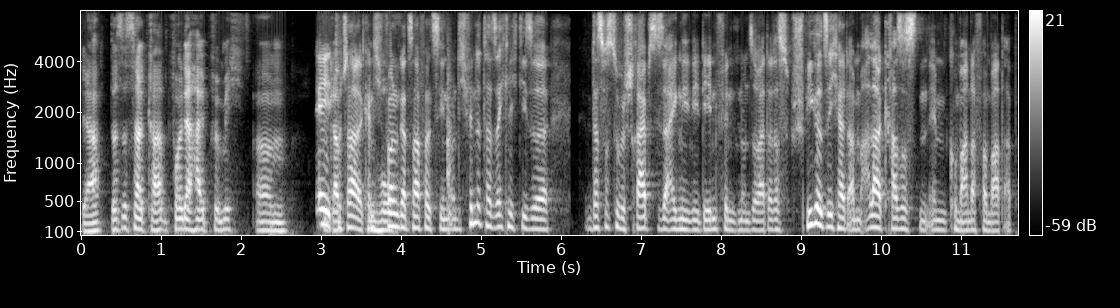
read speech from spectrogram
ja, das ist halt gerade voll der Hype für mich. Ähm, Ey, total, kann ich voll und ganz nachvollziehen. Und ich finde tatsächlich diese, das, was du beschreibst, diese eigenen Ideen finden und so weiter, das spiegelt sich halt am allerkrassesten im Commander-Format ab.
